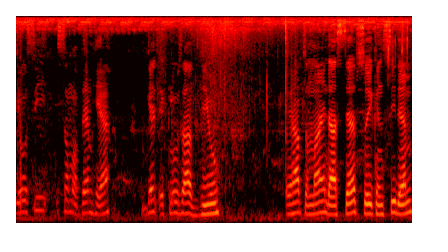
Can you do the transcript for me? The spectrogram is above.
you'll see some of them here. Get a closer view. We have to mind our steps so you can see them.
